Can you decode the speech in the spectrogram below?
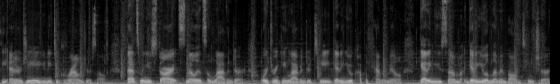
the energy, you need to ground yourself. That's when you start smelling some lavender or drinking lavender tea, getting you a cup of chamomile, getting you some getting you a lemon balm tincture.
